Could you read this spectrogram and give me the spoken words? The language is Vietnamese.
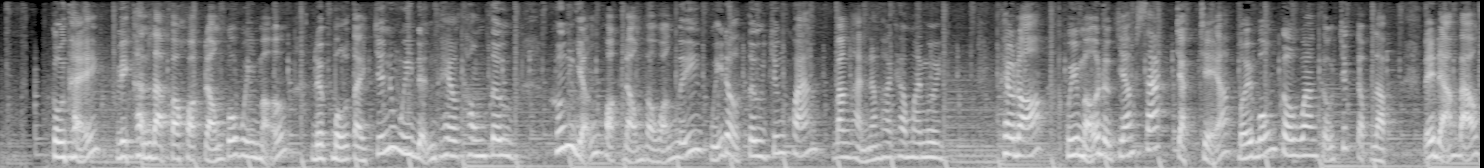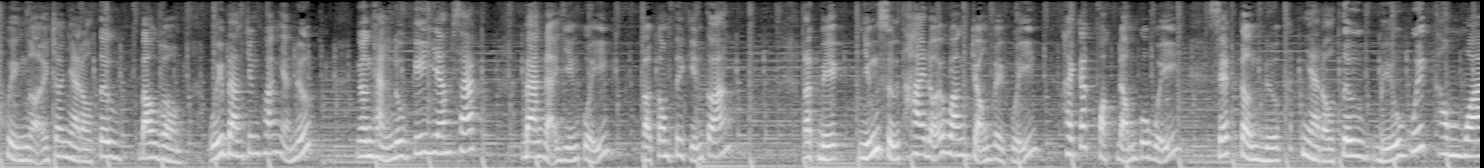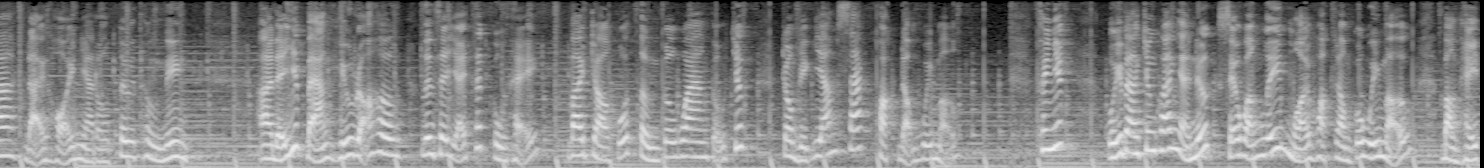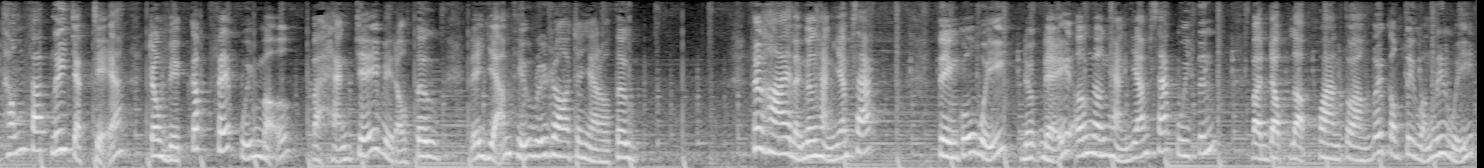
Cụ thể, việc thành lập và hoạt động của quỹ mở được Bộ Tài chính quy định theo thông tư hướng dẫn hoạt động và quản lý quỹ đầu tư chứng khoán ban hành năm 2020. Theo đó, quỹ mở được giám sát chặt chẽ bởi bốn cơ quan tổ chức độc lập để đảm bảo quyền lợi cho nhà đầu tư, bao gồm Ủy ban chứng khoán nhà nước, Ngân hàng lưu ký giám sát, ban đại diện quỹ và công ty kiểm toán. Đặc biệt, những sự thay đổi quan trọng về quỹ hay các hoạt động của quỹ sẽ cần được các nhà đầu tư biểu quyết thông qua Đại hội nhà đầu tư thường niên. À, để giúp bạn hiểu rõ hơn, Linh sẽ giải thích cụ thể vai trò của từng cơ quan tổ chức trong việc giám sát hoạt động quỹ mở. Thứ nhất, Ủy ban chứng khoán nhà nước sẽ quản lý mọi hoạt động của quỹ mở bằng hệ thống pháp lý chặt chẽ trong việc cấp phép quỹ mở và hạn chế về đầu tư để giảm thiểu rủi ro cho nhà đầu tư. Thứ hai là ngân hàng giám sát. Tiền của quỹ được để ở ngân hàng giám sát uy tín và độc lập hoàn toàn với công ty quản lý quỹ.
